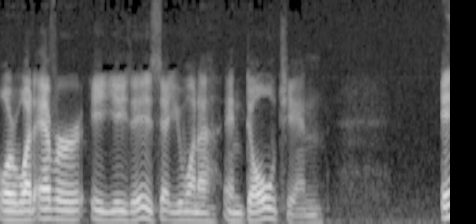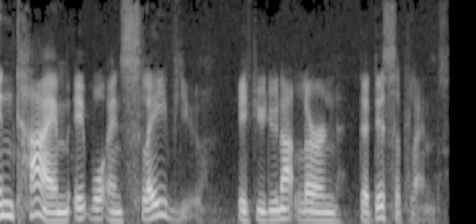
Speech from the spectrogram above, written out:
or whatever it is that you want to indulge in, in time it will enslave you if you do not learn the disciplines.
